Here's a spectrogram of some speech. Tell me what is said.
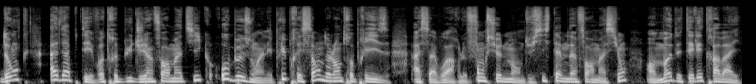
Donc, adaptez votre budget informatique aux besoins les plus pressants de l'entreprise, à savoir le fonctionnement du système d'information en mode télétravail.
